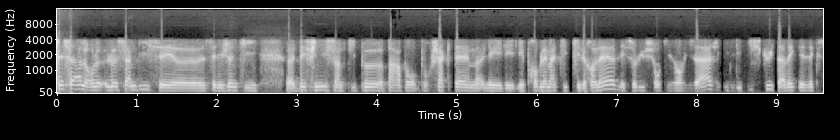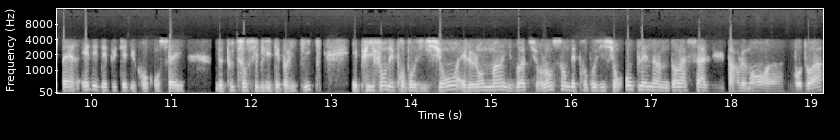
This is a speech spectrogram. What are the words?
C'est ça. Alors le, samedi, c'est euh, les jeunes qui euh, définissent un petit peu euh, par rapport pour chaque thème les, les, problématiques qu'ils relèvent, les solutions qu'ils envisagent. Ils les discutent avec des experts et des députés du Grand Conseil de toute sensibilité politique. Et puis ils font des propositions et le lendemain, ils votent sur l'ensemble des propositions en plénum dans la salle du Parlement vaudois.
